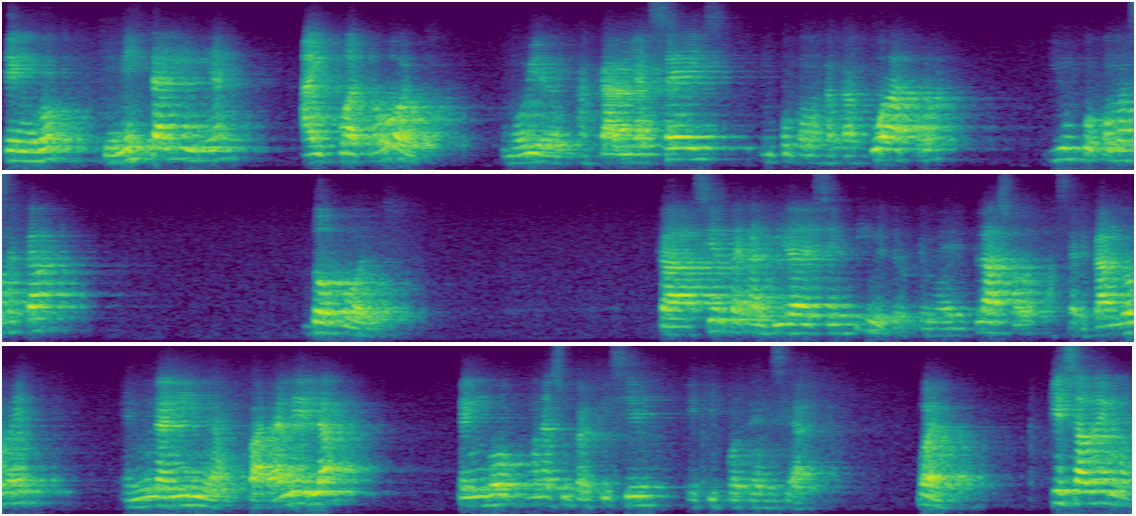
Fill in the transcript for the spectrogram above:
tengo que en esta línea hay 4 volts. Como vieron, acá había 6, un poco más acá 4, y un poco más acá, 2 volts. Cada cierta cantidad de centímetros que me desplazo acercándome en una línea paralela, tengo una superficie equipotencial. Bueno, ¿qué sabemos?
